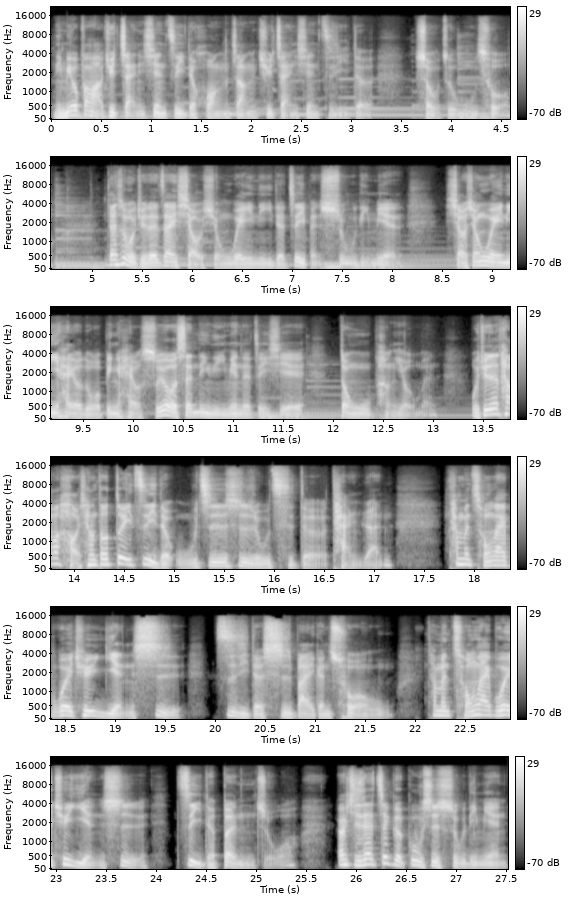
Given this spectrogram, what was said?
你没有办法去展现自己的慌张，去展现自己的手足无措。但是我觉得，在小熊维尼的这本书里面，小熊维尼还有罗宾，还有所有森林里面的这些动物朋友们，我觉得他们好像都对自己的无知是如此的坦然，他们从来不会去掩饰自己的失败跟错误，他们从来不会去掩饰自己的笨拙，而且在这个故事书里面，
